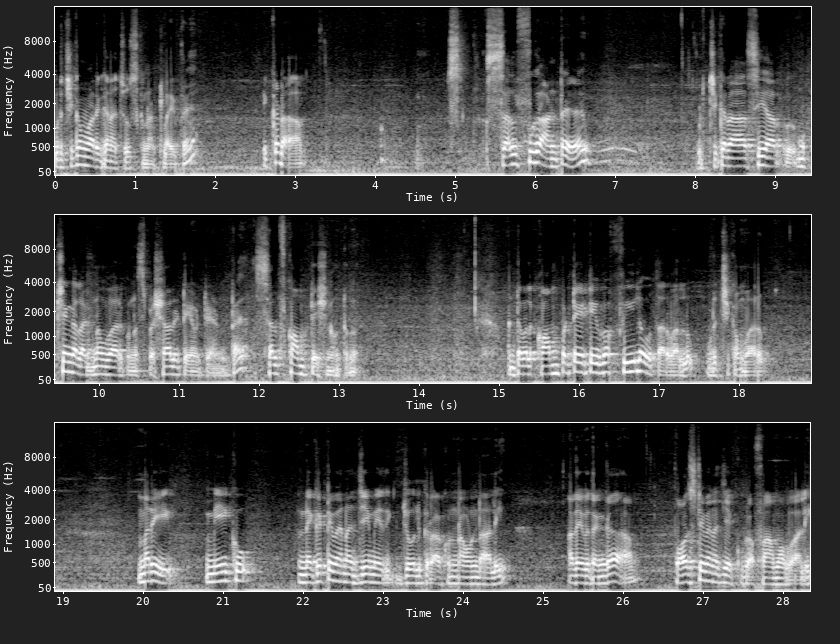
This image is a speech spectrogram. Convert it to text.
వృచ్చికం వారికి కనుక చూసుకున్నట్లయితే ఇక్కడ సెల్ఫ్గా అంటే వృచ్చిక రాశి ముఖ్యంగా లగ్నం వారికి ఉన్న స్పెషాలిటీ ఏమిటి అంటే సెల్ఫ్ కాంపిటీషన్ ఉంటుంది. అంటే వాళ్ళు కాంపిటేటివ్గా ఫీల్ అవుతారు వాళ్ళు వృచ్చికం వారు. మరి మీకు నెగటివ్ ఎనర్జీ మీద జోలికి రాకుండా ఉండాలి. అదేవిధంగా పాజిటివ్ ఎనర్జీ ఎక్కువగా ఫామ్ అవ్వాలి.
